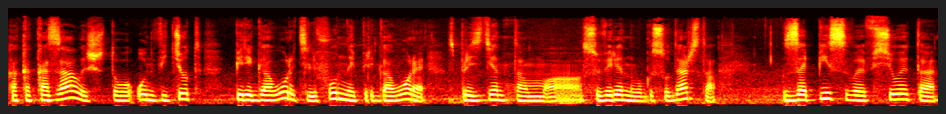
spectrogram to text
как оказалось, что он ведет переговоры, телефонные переговоры с президентом э, суверенного государства, записывая все это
